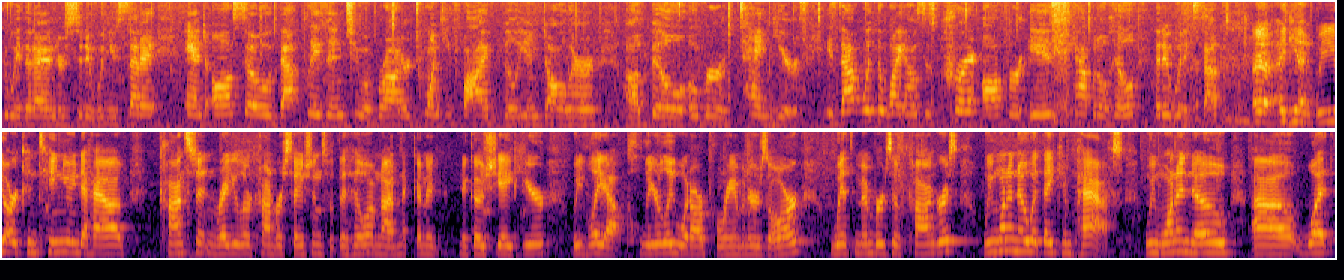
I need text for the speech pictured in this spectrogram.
the way that I understood it when you said it, and also that plays into a broader 25 billion dollar uh, bill over 10 years. Is that what the White House's current offer is to Capitol Hill that it would accept? Uh, again, we are continuing to have constant and regular conversations with the Hill. I'm not going to negotiate here. We've laid out clearly what our parameters are with members of Congress. We want to know what they can pass. We want to know uh, what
